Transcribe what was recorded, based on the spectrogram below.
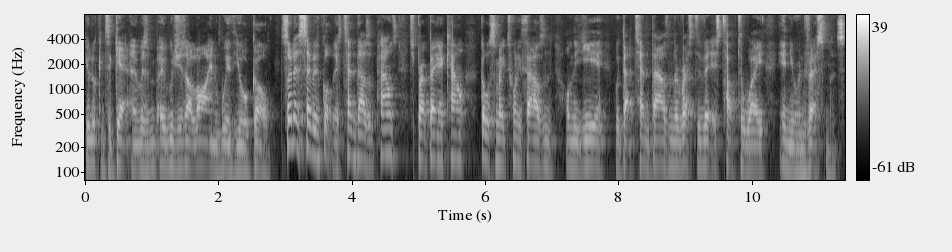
you're looking to get, and which is aligned with your goal. So let's say we've got this £10,000 spread betting account, goals to make 20,000 on the year with that 10,000. The rest of it is tucked away in your investments.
